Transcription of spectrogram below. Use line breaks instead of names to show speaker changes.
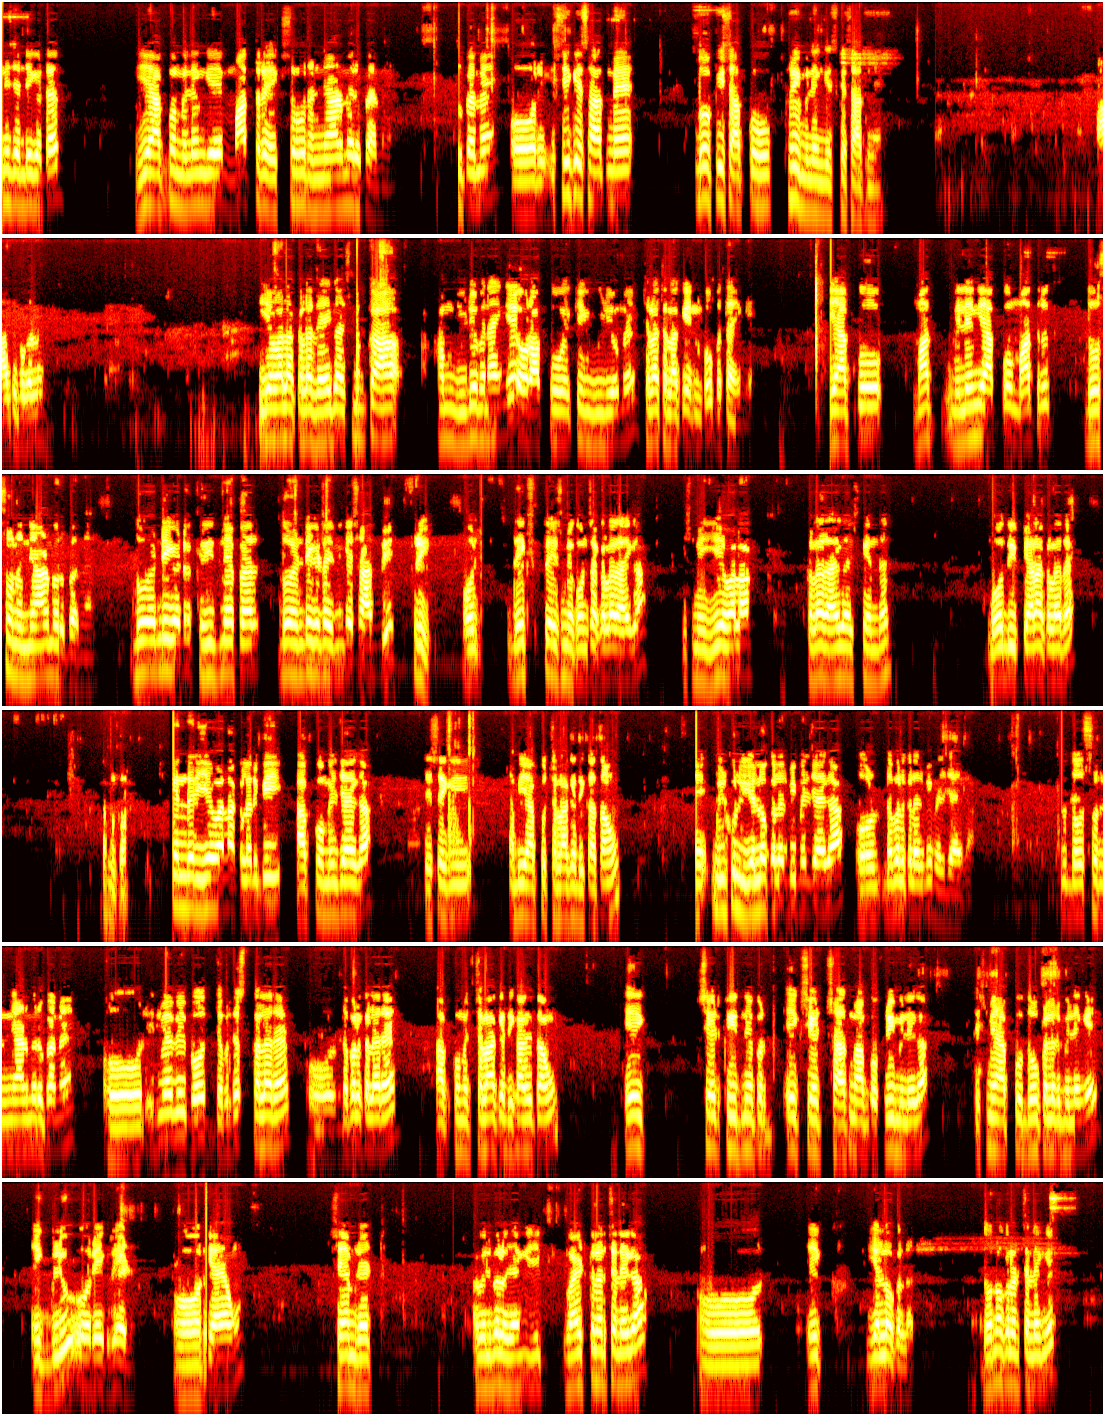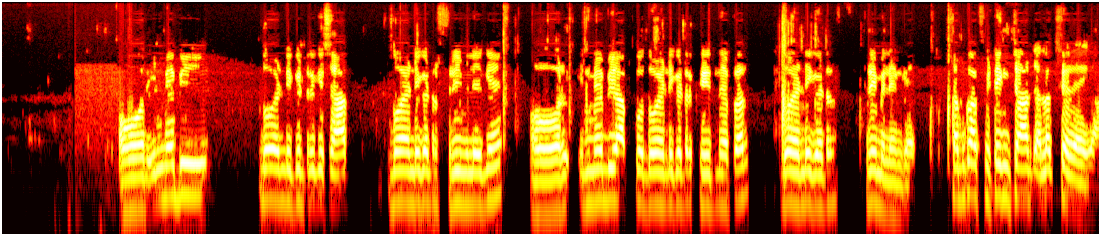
खनिज इंडिकेटर ये आपको मिलेंगे मात्र एक सौ निन्यानवे में। रुपये में और इसी के साथ में दो पीस आपको फ्री मिलेंगे इसके साथ में। तो पकड़ लो। ये वाला कलर रहेगा। इसमें का हम वीडियो बनाएँगे और आपको एक एक वीडियो में चला चला के इनको बताएँगे। ये आपको मात्र मिलेंगे आपको मात्र दो सौ निन्यानवे रुपये में। दो इंडिकेटर खरीदने पर, दो इंडिकेटर इनके साथ भी फ्री और देख सकते हैं इसमें कौन सा कलर आएगा। इसमें ये वाला कलर आएगा इसके अंदर। बहुत ही प्यारा कलर है। इसके अंदर ये वाला कलर भी आपको मिल जाएगा। जैसे कि अभी आपको चला के दिखाता हूँ। बिल्कुल येलो कलर भी मिल जाएगा और डबल कलर भी मिल जाएगा। दो सौ निन्यानवे रुपये में। और इनमें भी बहुत ज़बरदस्त कलर है। और डबल कलर है। आपको मैं चला के दिखा देता हूँ। एक सेट खरीदने पर एक सेट साथ में आपको फ्री मिलेगा। इसमें आपको दो कलर मिलेंगे, एक ब्लू और एक रेड। और क्या आया हूँ सेम रेड अवेलेबल हो जाएँगे। एक वाइट कलर चलेगा और एक येलो कलर। दोनों कलर चलेंगे। और इनमें भी दो इंडिकेटर के साथ दो इंडिकेटर फ्री मिलेंगे और इनमें भी आपको दो इंडिकेटर खरीदने पर दो इंडिकेटर फ्री मिलेंगे। सबका फिटिंग चार्ज अलग से रहेगा।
